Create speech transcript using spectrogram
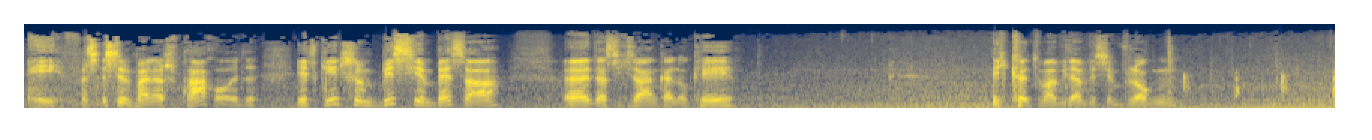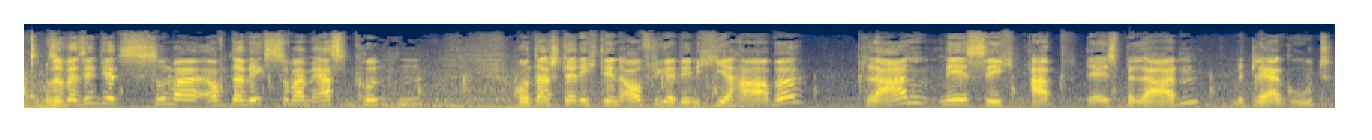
ey, was ist denn mit meiner Sprache heute? Jetzt geht's schon ein bisschen besser, äh, dass ich sagen kann, okay, ich könnte mal wieder ein bisschen vloggen. So, wir sind jetzt zu mal unterwegs zu meinem ersten Kunden und da stelle ich den Auflieger, den ich hier habe, planmäßig ab. Der ist beladen mit Leergut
